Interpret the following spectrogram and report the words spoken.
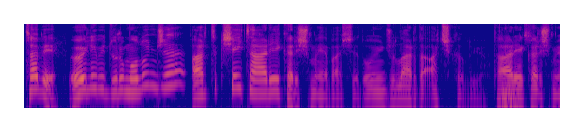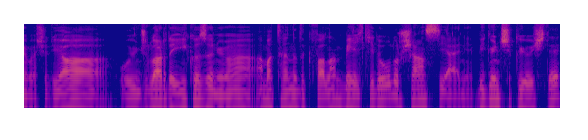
Tabii öyle bir durum olunca artık şey tarihe karışmaya başladı. Oyuncular da aç kalıyor. Tarihe Evet. karışmaya başladı. Ya oyuncular da iyi kazanıyor ha ama tanıdık falan belki de olur şans yani. Bir gün çıkıyor işte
